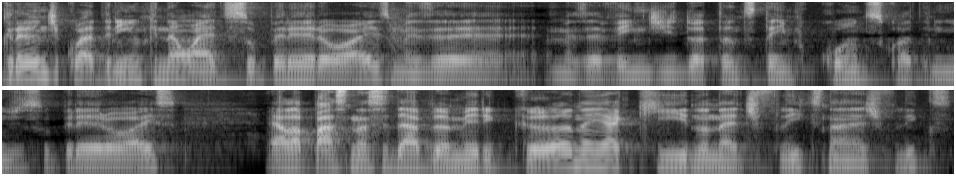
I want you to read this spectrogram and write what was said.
grande quadrinho que não é de super-heróis, mas é, mas é vendido há tanto tempo quanto os quadrinhos de super-heróis. Ela passa na CW americana e aqui no Netflix, na Netflix.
